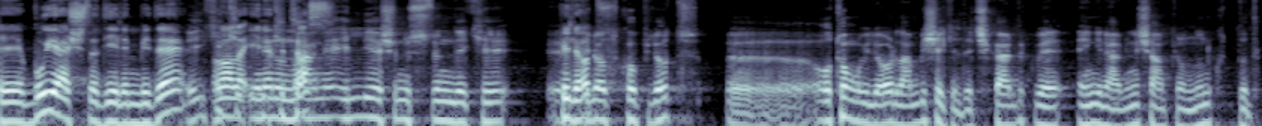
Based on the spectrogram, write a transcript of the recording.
e, bu yaşta diyelim bir de. E, iki, Valla iki inanılmaz. tane 50 yaşın üstündeki e, Pilot. pilot, kopilot e, otomobili oradan bir şekilde çıkardık ve Engin abinin şampiyonluğunu kutladık.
